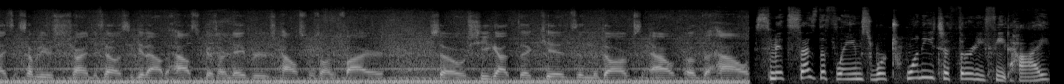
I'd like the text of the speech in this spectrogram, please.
realized that somebody was trying to tell us to get out of the house because our neighbor's house was on fire. So she got the kids and the dogs out of the house. Smith says the flames were 20 to 30 feet high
